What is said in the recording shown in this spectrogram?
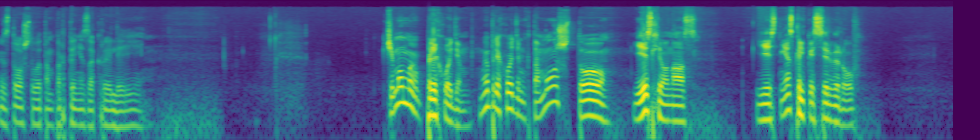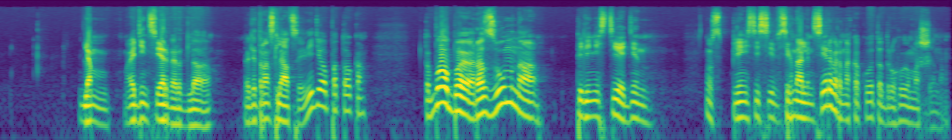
из-за того, что вы там порты не закрыли. И... К чему мы приходим? Мы приходим к тому, что если у нас есть несколько серверов, для, один сервер для ретрансляции видеопотока, то было бы разумно перенести один, ну, перенести сигнален сервер на какую-то другую машину.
